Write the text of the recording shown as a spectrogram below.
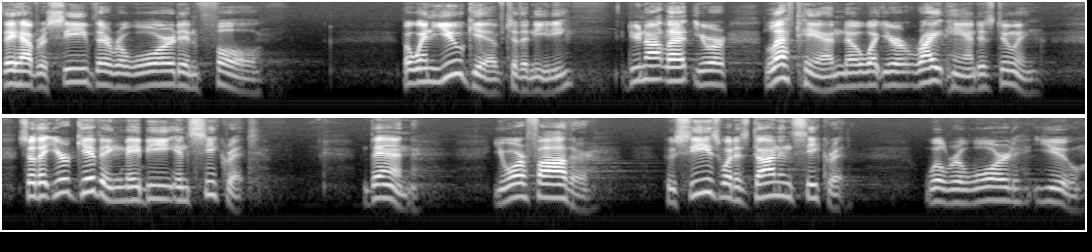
they have received their reward in full. But when you give to the needy, do not let your left hand know what your right hand is doing, so that your giving may be in secret. Then your Father, who sees what is done in secret, will reward you.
